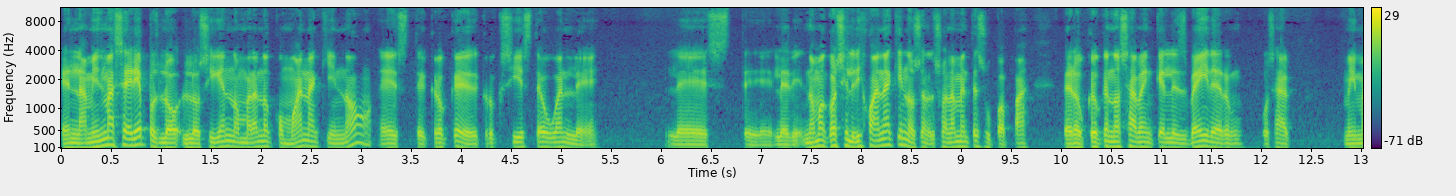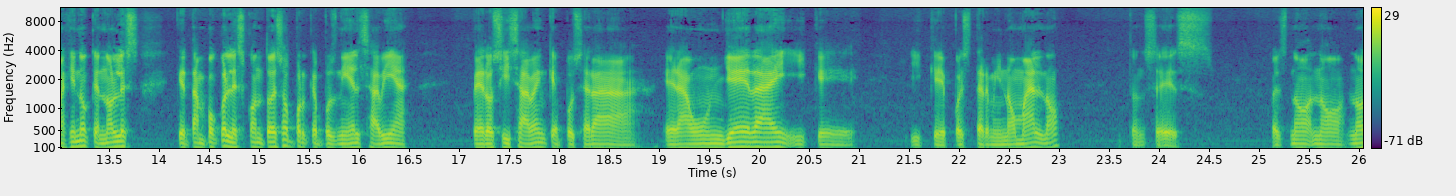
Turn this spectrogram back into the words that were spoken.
en la misma serie, pues lo, lo, siguen nombrando como Anakin, ¿no? Este, creo que, creo que sí, este Owen le, le, este, le, no me acuerdo si le dijo Anakin o solamente su papá, pero creo que no saben que él es Vader, o sea, me imagino que no les, que tampoco les contó eso porque pues ni él sabía, pero sí saben que pues era, era un Jedi y que, y que pues terminó mal, ¿no? Entonces, pues no, no, no,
